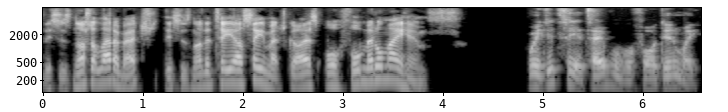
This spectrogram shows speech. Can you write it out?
This is not a ladder match. This is not a TLC match, guys, or Full Metal Mayhem. We did see a table before, didn't we?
